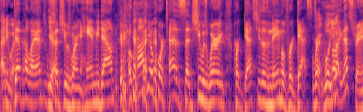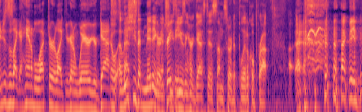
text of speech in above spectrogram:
Anyway, Deb Haaland Yeah. said she was wearing a hand-me-down. Ocasio Cortez said she was wearing her guest, either the name of her guest. Right, well, you I'm got- like that's strange. This is like a Hannibal Lecter, like you're gonna wear your guest. Well, at least That's she's admitting that she's using her guest as some sort of political prop. I mean,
